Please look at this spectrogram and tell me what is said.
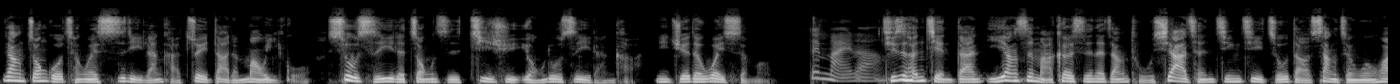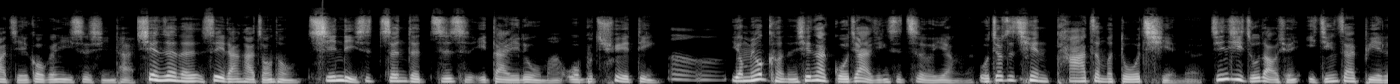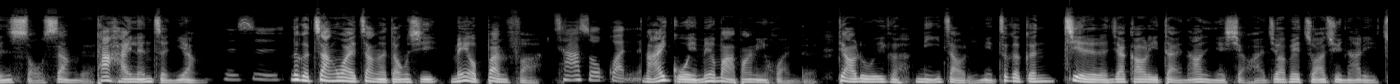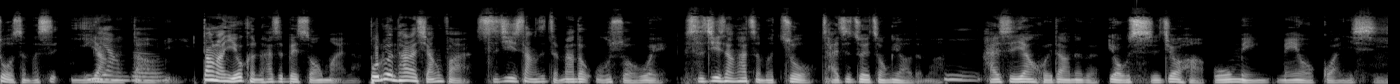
让中国成为斯里兰卡最大的贸易国，数十亿的中资继续涌入斯里兰卡。你觉得为什么？被买了啊。其实很简单，一样是马克思那张图，下层经济主导上层文化结构跟意识形态。现任的斯里兰卡总统心里是真的支持“一带一路”吗？我不确定。嗯嗯，有没有可能现在国家已经是这样了？我就是欠他这么多钱了，经济主导权已经在别人手上了，他还能怎样？是那个账外账的东西没有办法插手管的，哪一国也没有办法帮你还的，掉入一个泥沼里面。这个跟借了人家高利贷，然后你的小孩就要被抓去哪里做什么是一样的道理。当然也有可能他是被收买了，不论他的想法实际上是怎么样都无所谓。实际上他怎么做才是最重要的嘛？嗯，还是一样回到那个有实就好，无名没有关系，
